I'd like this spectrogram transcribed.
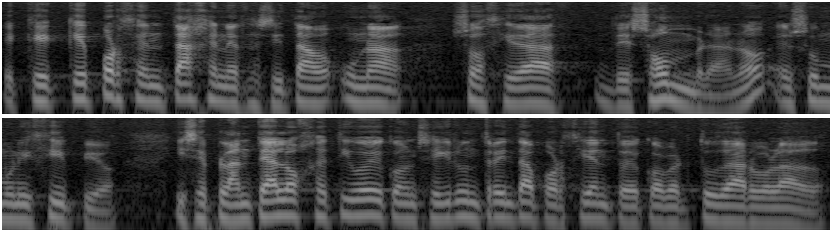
eh, qué, porcentaje necesita una sociedad de sombra en su municipio y se plantea el objetivo de conseguir un 30% de cobertura de arbolado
